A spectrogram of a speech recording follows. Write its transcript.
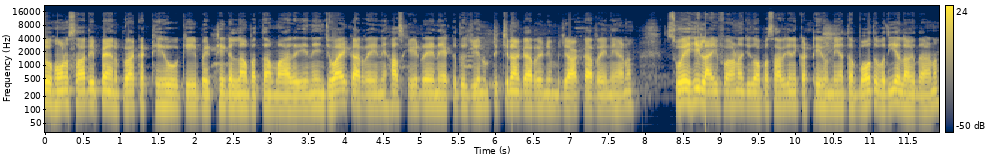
ਸੋ ਹੁਣ ਸਾਰੇ ਭੈਣ ਭਰਾ ਇਕੱਠੇ ਹੋ ਕੇ ਬੈਠੇ ਗੱਲਾਂ ਬਾਤਾਂ ਮਾਰ ਰਹੇ ਨੇ ਇੰਜੋਏ ਕਰ ਰਹੇ ਨੇ, ਹੱਸ ਖੇਡ ਰਹੇ ਨੇ, ਇੱਕ ਦੂਜੇ ਨੂੰ ਟਿਚਰਾਂ ਕਰ ਰਹੇ ਨੇ, ਮਜ਼ਾਕ ਕਰ ਰਹੇ ਨੇ, ਹਨਾ? ਸੋ ਇਹੀ ਲਾਈਫ ਆ, ਹਨਾ? ਜਦੋਂ ਆਪਾਂ ਸਾਰੇ ਜਣੇ ਇਕੱਠੇ ਹੁੰਨੇ ਆ ਤਾਂ ਬਹੁਤ ਵਧੀਆ ਲੱਗਦਾ, ਹਨਾ?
